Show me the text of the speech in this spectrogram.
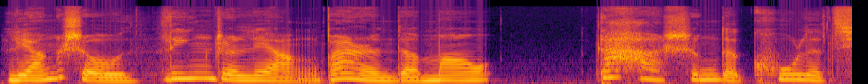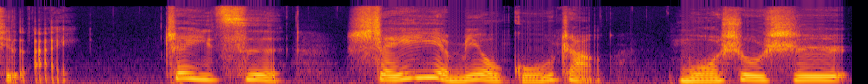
两手拎着两半的猫，大声的哭了起来。这一次，谁也没有鼓掌。魔术师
